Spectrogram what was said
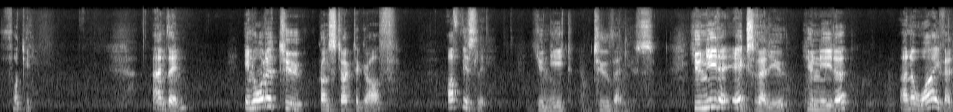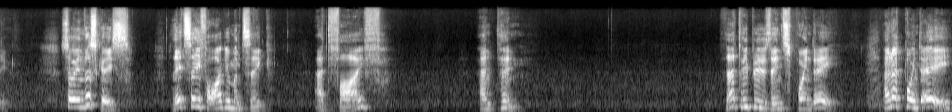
40. And then, in order to construct a graph, obviously, you need two values. You need an x value, you need a, and a y value. So in this case, let's say for argument's sake, at 5 and 10. That represents point A. And at point A,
